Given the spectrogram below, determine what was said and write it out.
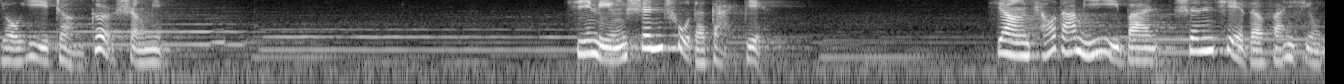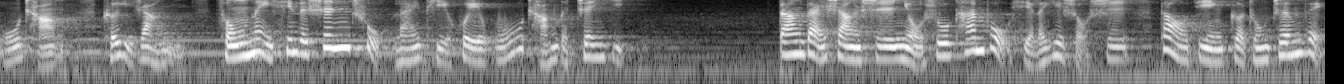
有益整个生命。心灵深处的改变，像乔达米一般深切的反省无常，可以让你从内心的深处来体会无常的真意。当代上师纽舒堪布写了一首诗，道尽各中真味。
